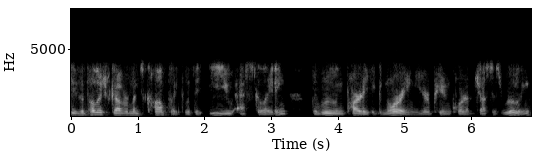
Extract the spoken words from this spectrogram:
sees the Polish government's conflict with the EU escalating, the ruling party ignoring European Court of Justice rulings,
